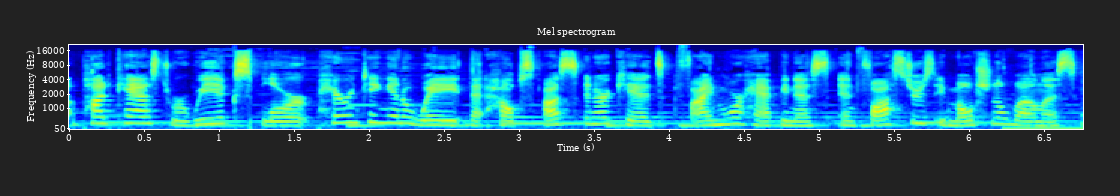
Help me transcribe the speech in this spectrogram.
a podcast where we explore parenting in a way that helps us and our kids find more happiness and fosters emotional wellness,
